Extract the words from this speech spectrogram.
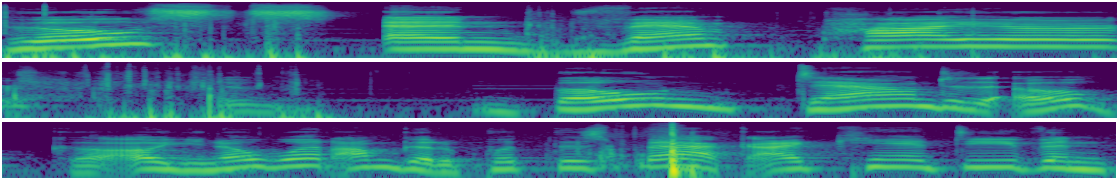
ghosts and vampire bone down to the oh god oh, you know what? I'm gonna put this back. I can't even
